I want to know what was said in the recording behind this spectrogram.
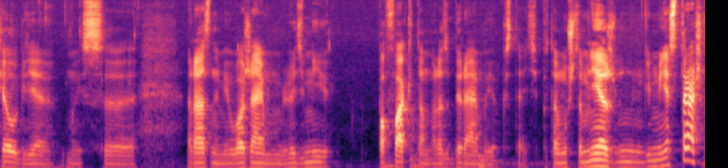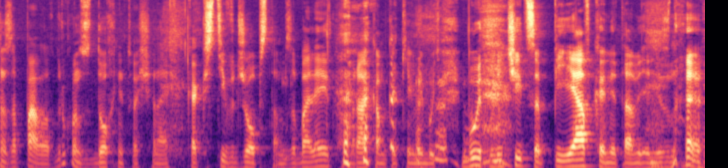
чел, где мы с э, разными уважаемыми людьми по фактам разбираем ее, кстати. Потому что мне, мне страшно за Павла. Вдруг он сдохнет вообще нафиг, как Стив Джобс там заболеет там, раком каким-нибудь, будет лечиться пиявками там, я не знаю.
